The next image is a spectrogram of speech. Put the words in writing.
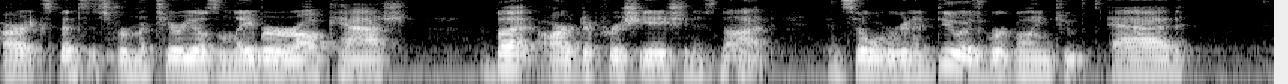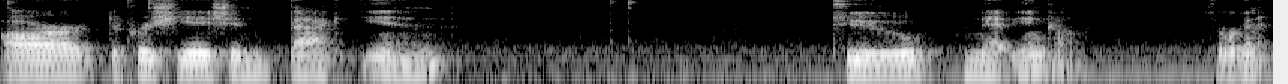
our expenses for materials and labor are all cash but our depreciation is not. And so what we're going to do is we're going to add our depreciation back in to net income. So we're going to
